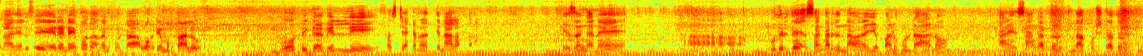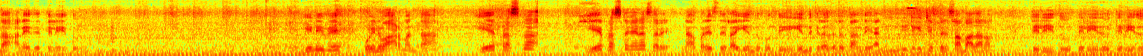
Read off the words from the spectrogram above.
నాకు తెలిసి రెండు అయిపోతుంది అనుకుంటా. ఒకటి ముక్కాలు. ఓపిక వెళ్ళి ఫస్ట్ ఎక్కడైనా తినాలబ్బా. నిజంగానే కుదిరితే సంగటి తిందామని చెప్పి అనుకుంటాను. కానీ సంగటి దొరుకుతుందా కుష్క దొరుకుతుందా అనేది తెలియదు ఎనీవే పోయిన వారం అంతా ఏ ప్రశ్న ఏ ప్రశ్నకైనా సరే నా పరిస్థితి ఇలా ఎందుకు ఉంది ఎందుకు ఇలా జరుగుతుంది అన్నిటికీ చెప్పిన సమాధానం తెలీదు తెలీదు తెలీదు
